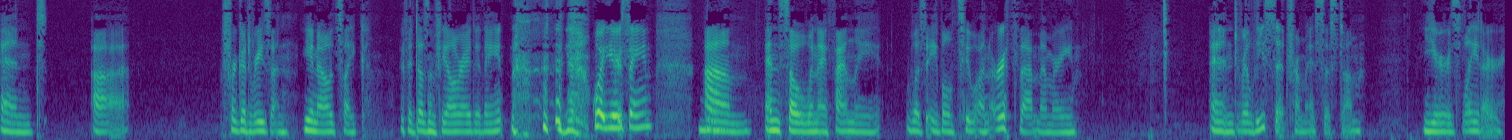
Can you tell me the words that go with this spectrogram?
and, uh, for good reason. You know, it's like, if it doesn't feel right, it ain't yeah. what you're saying. Yeah. Um, and so when I finally was able to unearth that memory and release it from my system years later,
